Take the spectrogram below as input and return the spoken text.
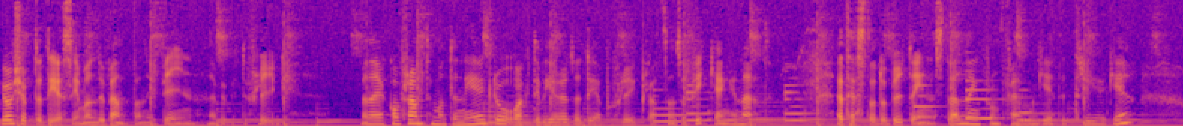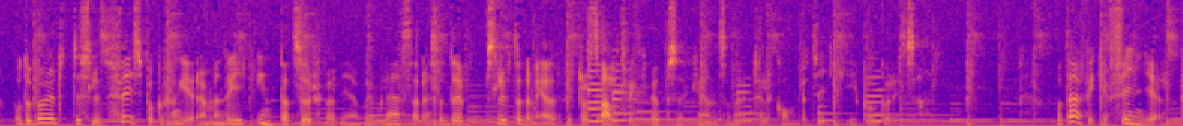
Jag köpte ett e-sim under väntan i Wien när vi bytte flyg. Men när jag kom fram till Montenegro och aktiverade det på flygplatsen så fick jag ingen nät. Jag testade att byta inställning från 5G till 3G och då började till slut Facebook att fungera men det gick inte att surfa via en webbläsare så det slutade med att vi trots allt fick uppsöka en sån här telekombutik i Podgorica. Och där fick jag fin hjälp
